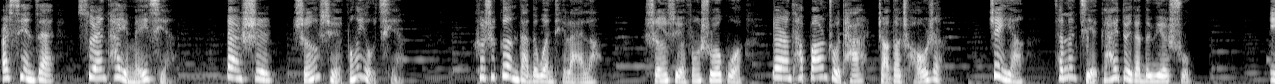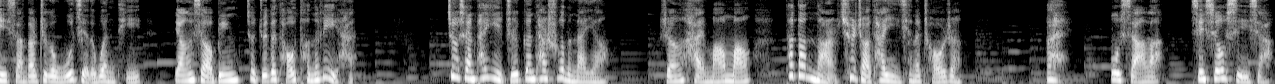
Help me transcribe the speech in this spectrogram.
而现在虽然他也没钱，但是沈雪峰有钱。可是更大的问题来了，沈雪峰说过要让他帮助他找到仇人，这样才能解开对他的约束。一想到这个无解的问题，杨小兵就觉得头疼的厉害。就像他一直跟他说的那样。人海茫茫，他到哪儿去找他以前的仇人？哎，不想了，先休息一下，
